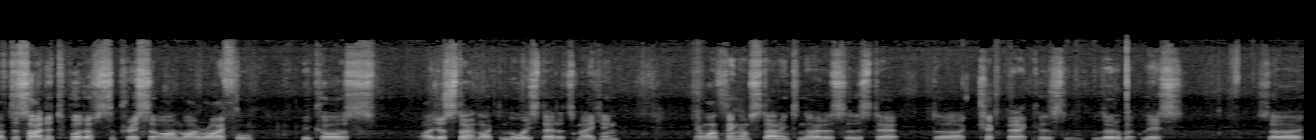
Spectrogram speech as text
I've decided to put a suppressor on my rifle because I just don't like the noise that it's making. And one thing I'm starting to notice is that the kickback is a little bit less. So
